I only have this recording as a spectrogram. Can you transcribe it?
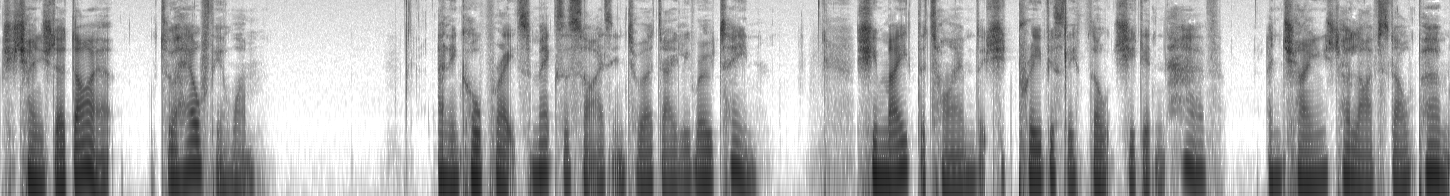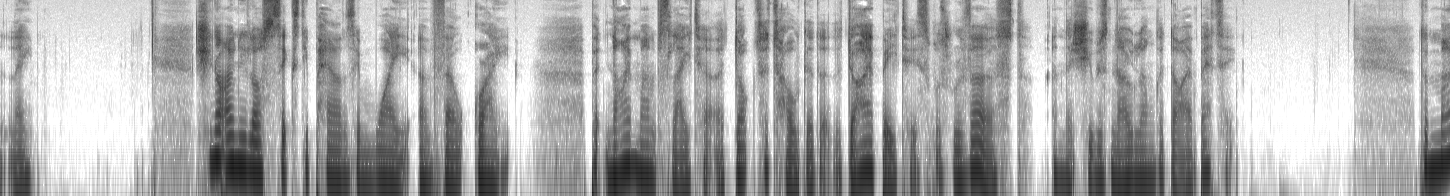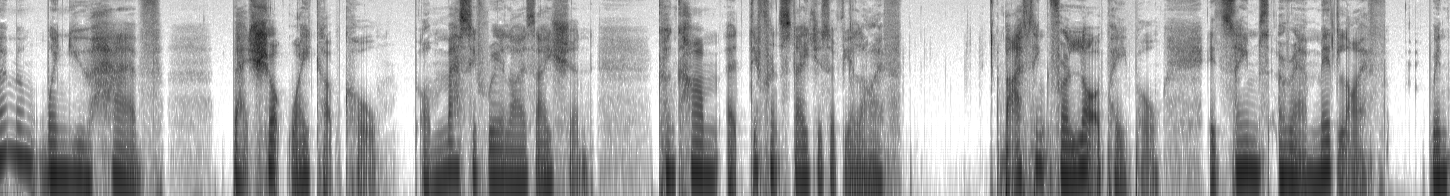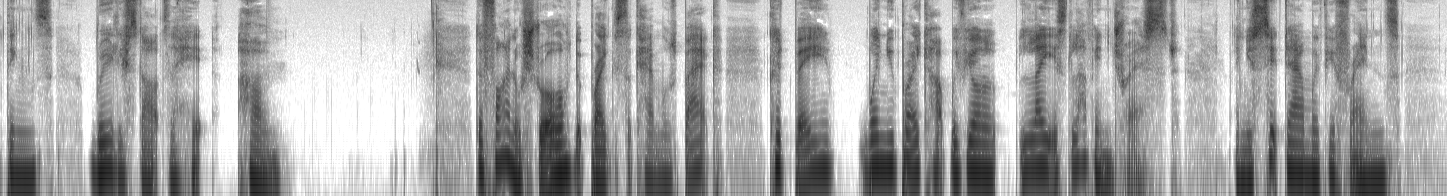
She changed her diet to a healthier one and incorporated some exercise into her daily routine. She made the time that she'd previously thought she didn't have and changed her lifestyle permanently. She not only lost 60 pounds in weight and felt great, but nine months later, a doctor told her that the diabetes was reversed and that she was no longer diabetic. The moment when you have that shock wake up call or massive realization can come at different stages of your life. But I think for a lot of people, it seems around midlife when things really start to hit home. The final straw that breaks the camel's back could be when you break up with your latest love interest and you sit down with your friends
